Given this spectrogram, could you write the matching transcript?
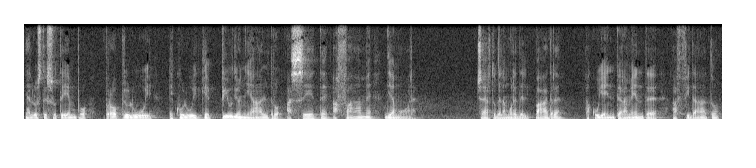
E allo stesso tempo proprio Lui è colui che più di ogni altro ha sete, ha fame di amore. Certo dell'amore del Padre, a cui è interamente affidato,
